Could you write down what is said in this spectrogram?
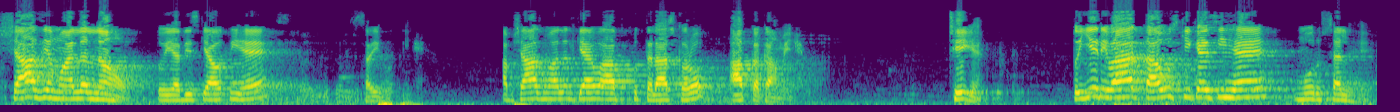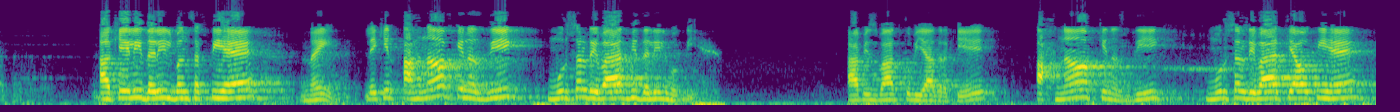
شاز یا معلل نہ ہو۔ تو یہ حدیث کیا ہوتی ہے؟ صحیح ہوتی ہے۔ اب شاز معلل کیا ہے؟ وہ آپ خود تلاش کرو، آپ کا کام ہے۔ ٹھیک ہے۔ تو یہ روایت تاؤس کی کیسی ہے؟ مرسل ہے۔ اکیلی دلیل بن سکتی ہے؟ نہیں۔ لیکن احناف کے نزدیک مرسل روایت بھی دلیل ہوتی ہے۔ آپ اس بات کو بھی یاد رکھیے۔ احناف کے نزدیک مرسل روایت کیا ہوتی ہے؟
